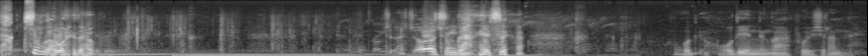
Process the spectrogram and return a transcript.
팍 치고 가버리더라고. 저, 저 중간에 있어요. 어디, 어디에 있는가 보이질 않네.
